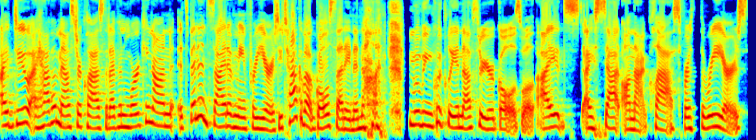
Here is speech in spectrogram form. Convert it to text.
I do. I have a master class that I've been working on. It's been inside of me for years. You talk about goal setting and not moving quickly enough through your goals. Well, I I sat on that class for 3 years.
